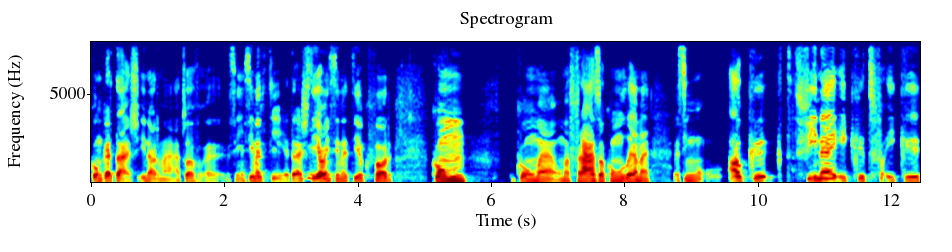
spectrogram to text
com um cartaz enorme à tua, assim, em cima de ti, atrás de ti ou em cima de ti, o que for, com, com uma, uma frase ou com um lema, assim, algo que, que te defina e que, te, e que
